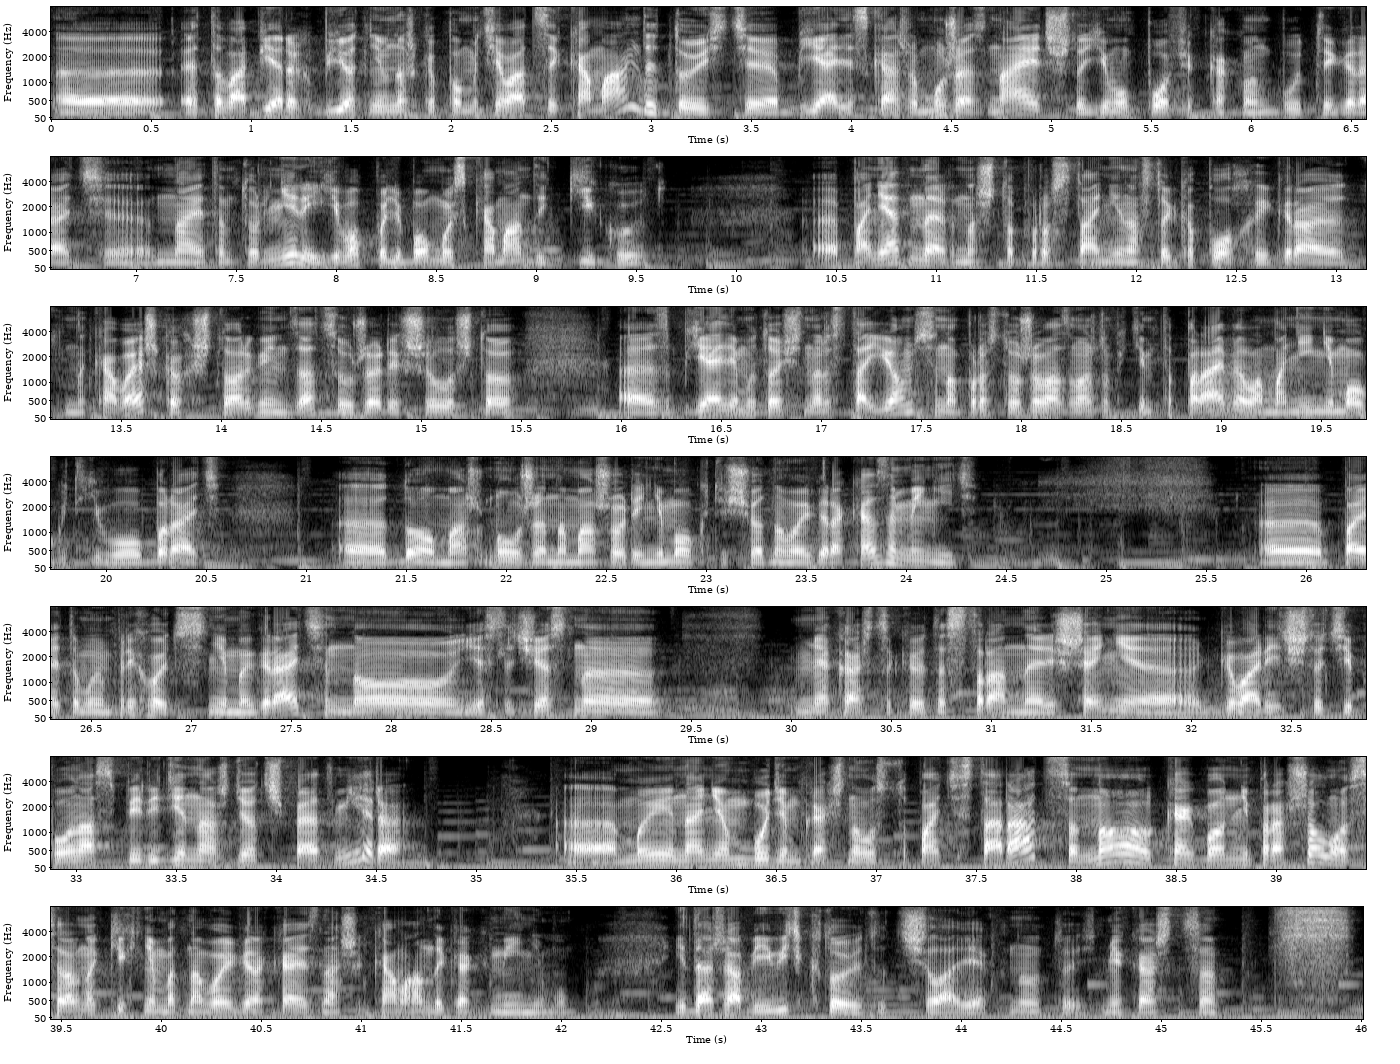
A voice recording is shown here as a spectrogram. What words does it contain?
Э, это, во-первых, бьет немножко по мотивации команды, то есть э, Бьяли, скажем, уже знает, что ему пофиг, как он будет играть э, на этом турнире, его по-любому из команды кикают. Понятно, наверное, что просто они настолько плохо играют на КВшках, что организация уже решила, что с Бьяли мы точно расстаемся, но просто уже, возможно, по каким-то правилам они не могут его убрать до маж... ну, уже на мажоре не могут еще одного игрока заменить. Поэтому им приходится с ним играть, но, если честно, мне кажется, какое-то странное решение говорить, что типа у нас впереди нас ждет чемпионат мира. Э, мы на нем будем, конечно, выступать и стараться, но как бы он не прошел, мы все равно кихнем одного игрока из нашей команды как минимум. И даже объявить, кто этот человек. Ну, то есть, мне кажется,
